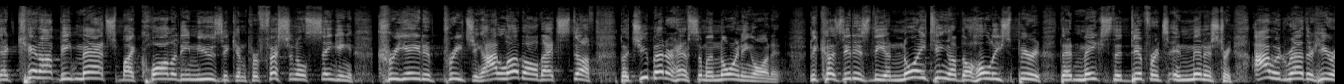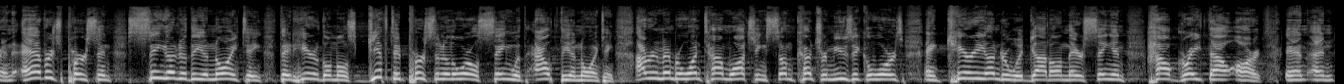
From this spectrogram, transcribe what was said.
that cannot be matched by quality music and professional singing, creative preaching. I love all that stuff, but you better have some anointing on it because it is the anointing of the Holy Spirit that makes the difference in ministry. I would rather hear an average person sing under the anointing than hear the most gifted person in the world sing without the anointing. I remember one time watching some country music awards and Carrie Underwood got on there singing How Great Thou Art. And, and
